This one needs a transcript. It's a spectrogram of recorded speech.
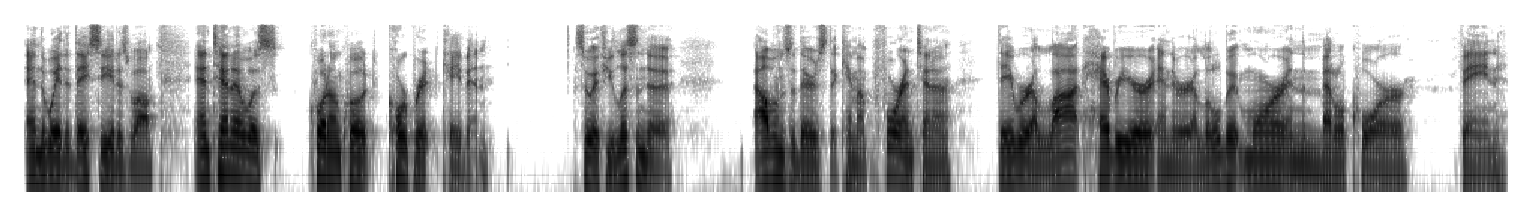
and the way that they see it as well, Antenna was quote unquote corporate cave in. So if you listen to albums of theirs that came out before Antenna, they were a lot heavier and they were a little bit more in the metalcore vein.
